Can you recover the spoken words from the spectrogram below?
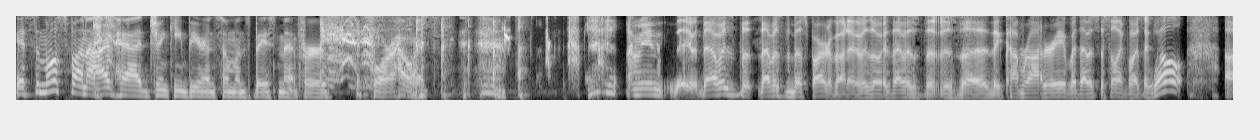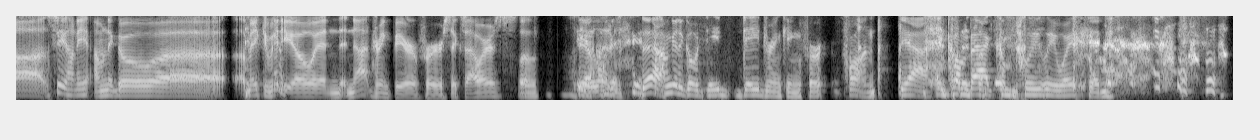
It's the most fun I've had drinking beer in someone's basement for four hours. I mean, that was the that was the best part about it. It was always that was the was the the camaraderie, but that was the selling point. It's like, well, uh, see, honey, I'm gonna go uh, make a video and not drink beer for six hours. So I'll see you Yeah. later. Yeah. I'm gonna go day, day drinking for fun. Yeah, and come back completely wasted.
